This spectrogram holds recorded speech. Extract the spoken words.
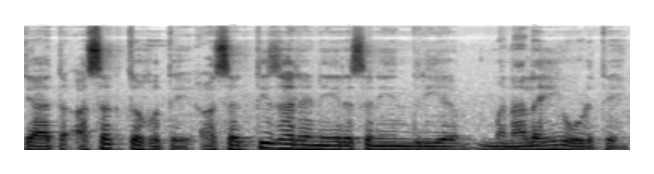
त्यात आसक्त होते. आसक्ती झाल्याने रसनेंद्रिय मनालाही ओढते.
